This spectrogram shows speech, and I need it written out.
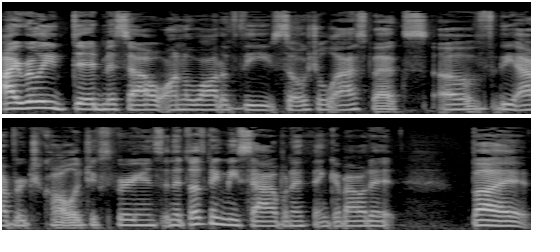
I really did miss out on a lot of the social aspects of the average college experience, and it does make me sad when I think about it. But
